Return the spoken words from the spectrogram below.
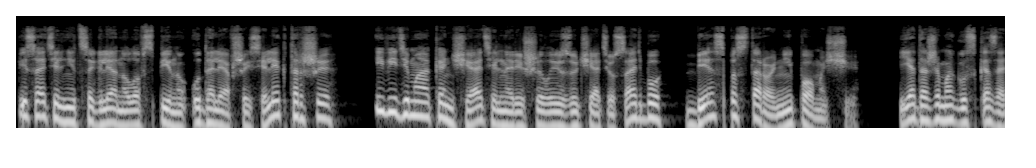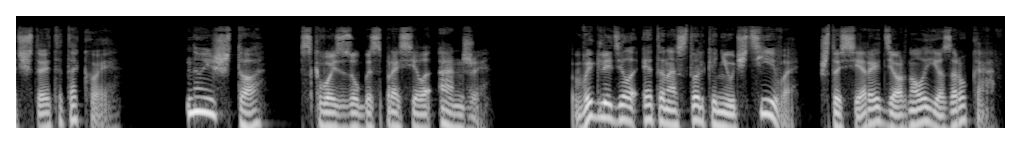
Писательница глянула в спину удалявшейся лекторши и, видимо, окончательно решила изучать усадьбу без посторонней помощи. Я даже могу сказать, что это такое. «Ну и что?» — сквозь зубы спросила Анжи. Выглядело это настолько неучтиво, что Серый дернул ее за рукав.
